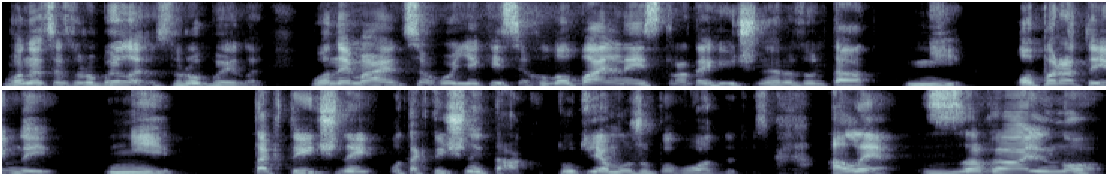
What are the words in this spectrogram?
Вони це зробили? Зробили. Вони мають цього якийсь глобальний стратегічний результат? Ні. Оперативний ні. Тактичний, о, тактичний так. Тут я можу погодитись. Але загально,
